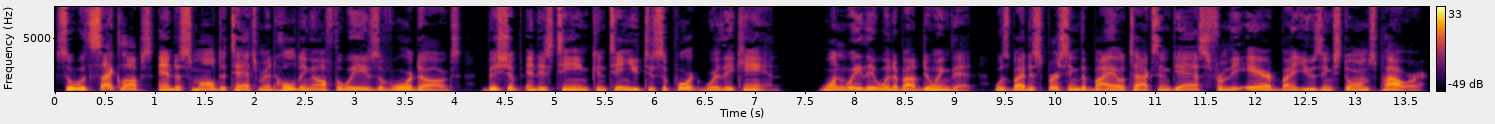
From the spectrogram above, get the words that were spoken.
So with Cyclops and a small detachment holding off the waves of war dogs, Bishop and his team continue to support where they can. One way they went about doing that was by dispersing the biotoxin gas from the air by using Storm's power.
